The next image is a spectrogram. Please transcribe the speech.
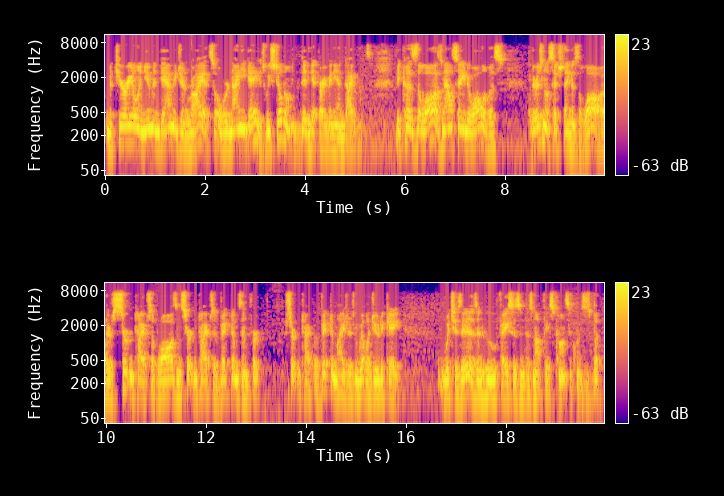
material and human damage and riots over 90 days. We still don't didn't get very many indictments because the law is now saying to all of us, there is no such thing as the law. There's certain types of laws and certain types of victims and certain type of victimizers, and we'll adjudicate which is is and who faces and does not face consequences. But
